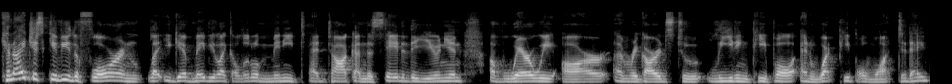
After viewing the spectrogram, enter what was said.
Can I just give you the floor and let you give maybe like a little mini TED talk on the state of the union of where we are in regards to leading people and what people want today?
